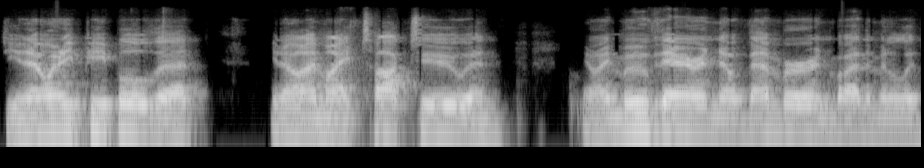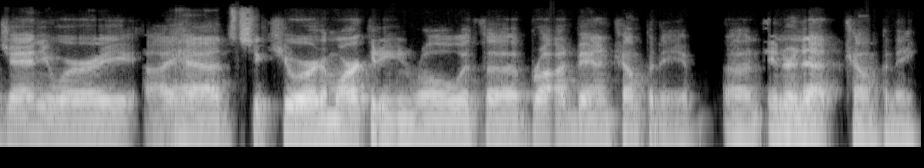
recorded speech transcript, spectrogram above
Do you know any people that, you know, I might talk to? And you know, I moved there in November, and by the middle of January, I had secured a marketing role with a broadband company, an internet company.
